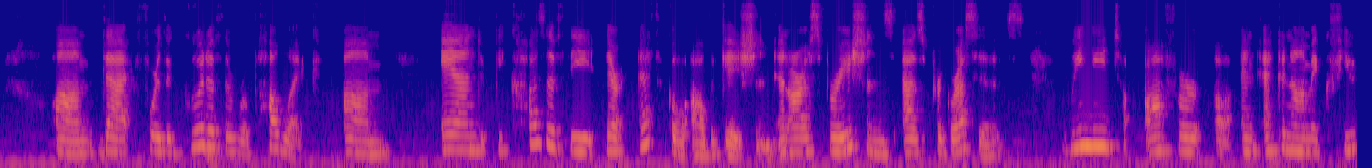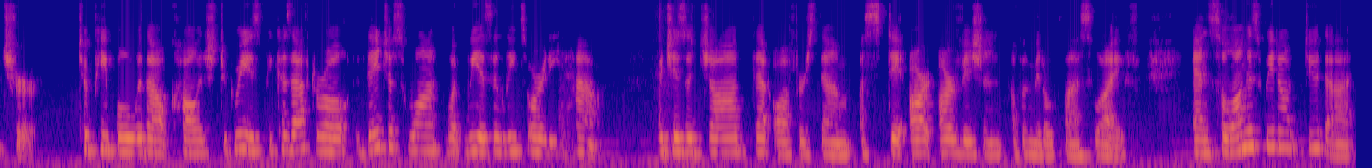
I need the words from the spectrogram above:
um, that for the good of the republic, um, and because of the their ethical obligation and our aspirations as progressives, we need to offer uh, an economic future to people without college degrees because after all, they just want what we as elites already have, which is a job that offers them a sta- our, our vision of a middle class life. And so long as we don't do that,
